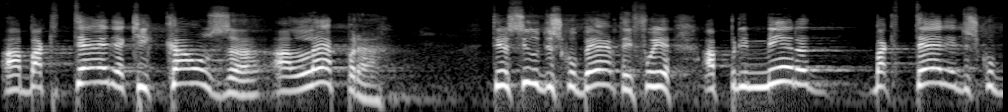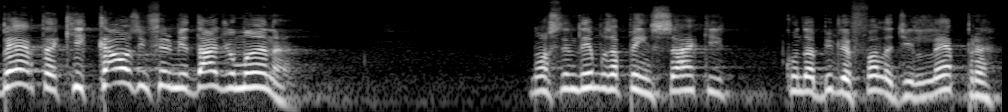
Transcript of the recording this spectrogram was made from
a bactéria que causa a lepra ter sido descoberta, e foi a primeira bactéria descoberta que causa enfermidade humana. Nós tendemos a pensar que, quando a Bíblia fala de lepra,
